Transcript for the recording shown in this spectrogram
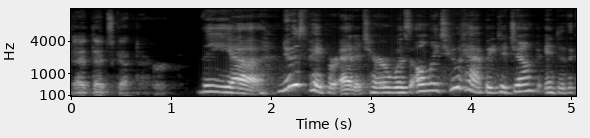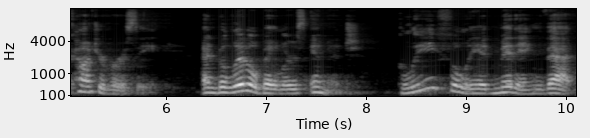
That, that's got to hurt. The uh, newspaper editor was only too happy to jump into the controversy and belittle Baylor's image, gleefully admitting that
